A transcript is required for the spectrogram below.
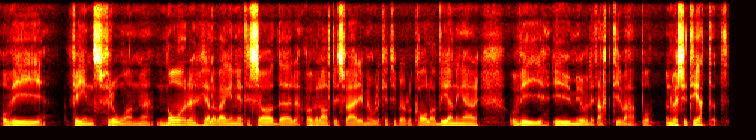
Och vi finns från norr hela vägen ner till söder överallt i Sverige med olika typer av lokalavdelningar. Och vi i Umeå är väldigt aktiva här på universitetet.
